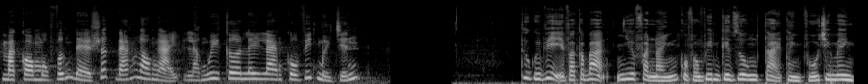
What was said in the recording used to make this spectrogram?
mà còn một vấn đề rất đáng lo ngại là nguy cơ lây lan COVID-19. Thưa quý vị và các bạn, như phản ánh của phóng viên Kim Dung tại thành phố Hồ Chí Minh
